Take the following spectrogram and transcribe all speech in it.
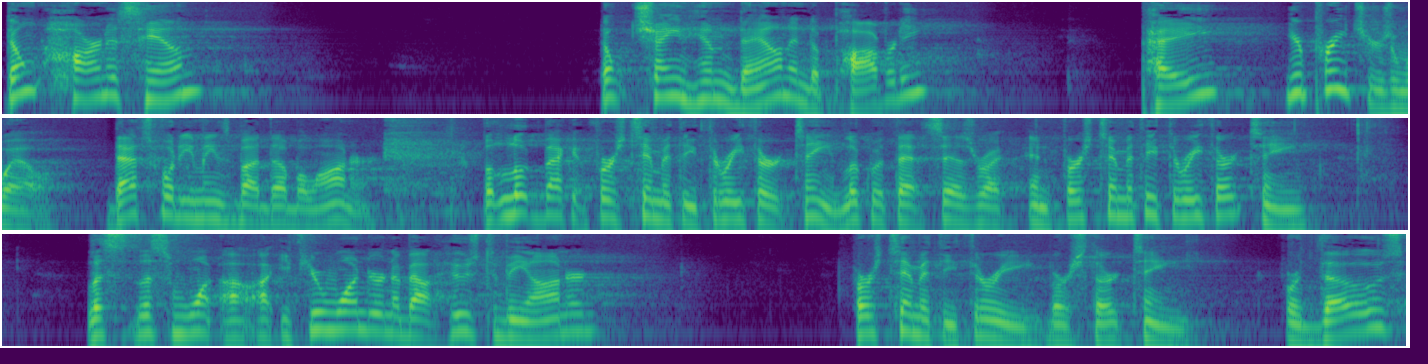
Don't harness him. Don't chain him down into poverty. Pay your preachers well. That's what he means by double honor. But look back at 1 Timothy 3.13. Look what that says right in 1 Timothy 3.13. Let's, let's, uh, uh, if you're wondering about who's to be honored, 1 Timothy 3, verse 13. For those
